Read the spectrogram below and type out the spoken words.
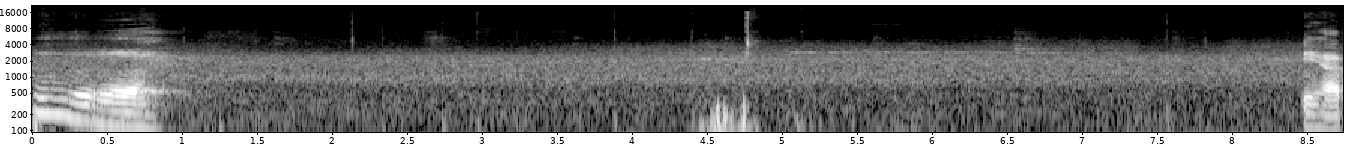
เออ นี่ครับ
